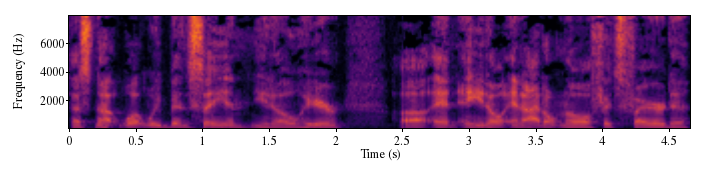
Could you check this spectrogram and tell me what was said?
That's not what we've been seeing, you know, here. Uh, and, you know, and I don't know if it's fair to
